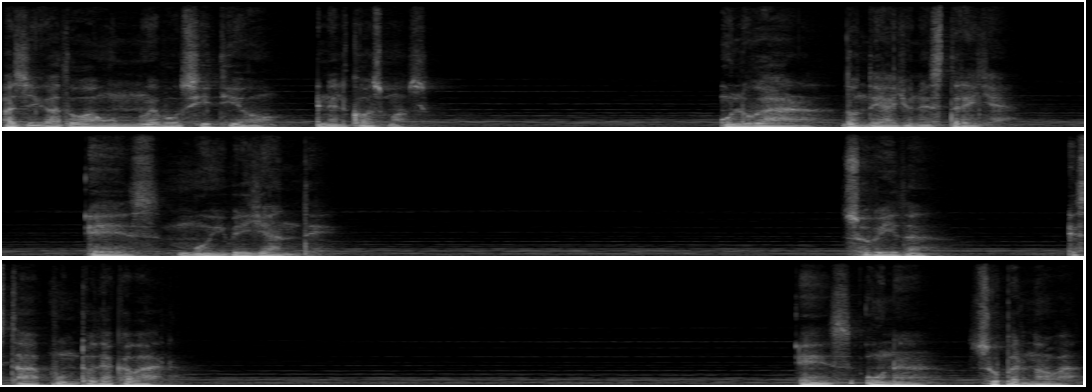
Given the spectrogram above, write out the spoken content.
Has llegado a un nuevo sitio en el cosmos, un lugar donde hay una estrella. Es muy brillante. Su vida está a punto de acabar. Es una supernova,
